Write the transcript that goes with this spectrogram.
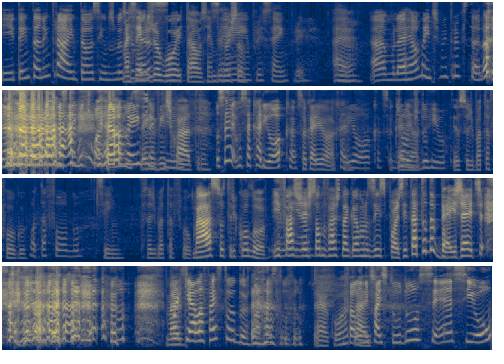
e tentando entrar. Então, assim, um dos meus Mas primeiros... sempre jogou e tal, sempre, sempre gostou. Sempre, sempre. É. Hum. A mulher realmente me entrevistando. você tem 24 realmente anos. Tenho 24. Aqui. Você, você é carioca? Sou carioca. Carioca. Sou de carioca. onde do Rio? Eu sou de Botafogo. Botafogo. Sim. Sou de Botafogo. Mas sou tricolor. E faço gestão do Vasco da Gama nos esportes. E tá tudo bem, gente. Mas... Porque ela faz tudo. Ela faz tudo. É, corra Falando atrás. em faz tudo, você é CEO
